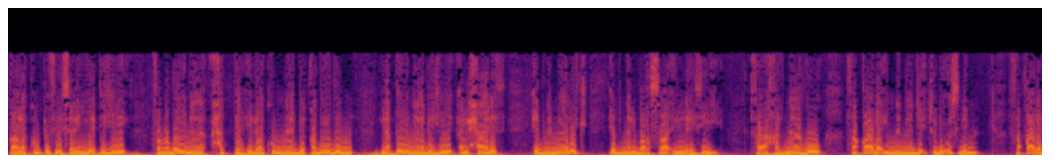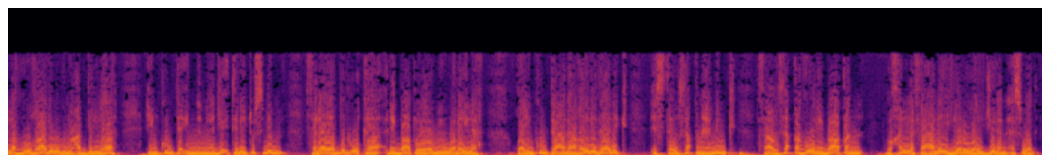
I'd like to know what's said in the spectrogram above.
قال كنت في سريته فمضينا حتى إذا كنا بقديد لقينا به الحارث ابن مالك ابن البرصاء الليثي. فأخذناه فقال إنما جئت لأسلم. فقال له غالب بن عبد الله إن كنت إنما جئت لتسلم فلا يضرك رباط يوم وليلة وإن كنت على غير ذلك استوثقنا منك. فأوثقه رباطا وخلف عليه رويجلا أسود.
